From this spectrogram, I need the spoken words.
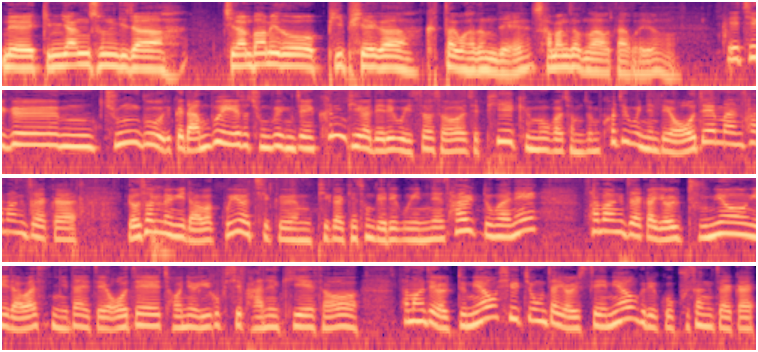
네, 김양순 기자, 지난 밤에도 비 피해가 컸다고 하던데 사망자도 나왔다고요. 네, 지금 중부, 그러니까 남부에 의해서 중부에 굉장히 큰 비가 내리고 있어서 이제 피해 규모가 점점 커지고 있는데요. 어제만 사망자가 여섯 명이 나왔고요. 지금 비가 계속 내리고 있는 사흘 동안에 사망자가 12명이 나왔습니다. 이제 어제 저녁 7시 반을 기해서 사망자 12명, 실종자 13명, 그리고 부상자가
